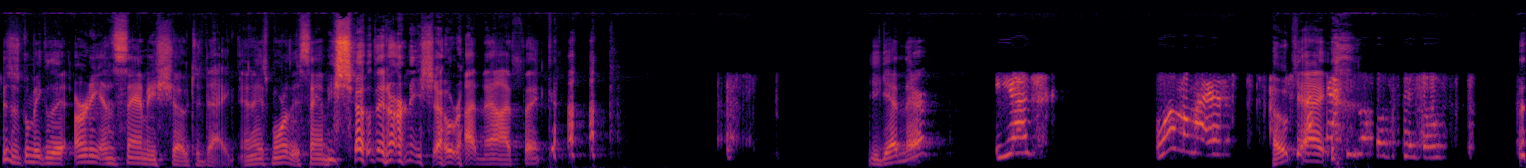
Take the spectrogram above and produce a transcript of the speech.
This is going to be the Ernie and Sammy show today. And it's more the Sammy show than Ernie show right now, I think. you getting there? Yes. One moment. Okay. I have little pencils.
